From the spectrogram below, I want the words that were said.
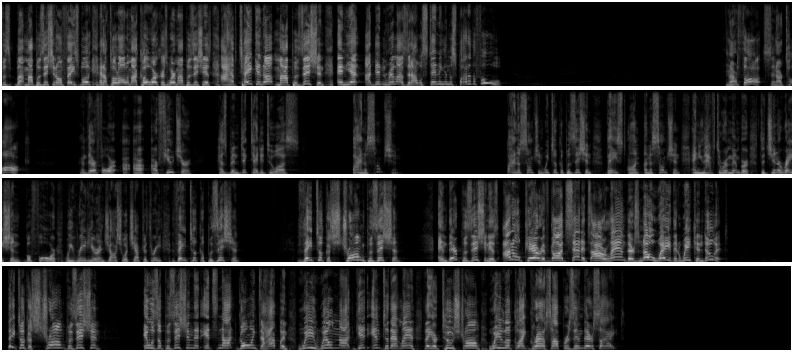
my position on facebook and i've told all of my coworkers where my position is. I have taken up my position and yet i didn't realize that i was standing in the spot of the fool. And our thoughts and our talk and therefore, our, our future has been dictated to us by an assumption. By an assumption. We took a position based on an assumption. And you have to remember the generation before we read here in Joshua chapter 3, they took a position. They took a strong position. And their position is I don't care if God said it's our land, there's no way that we can do it. They took a strong position. It was a position that it's not going to happen. We will not get into that land. They are too strong. We look like grasshoppers in their sight.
